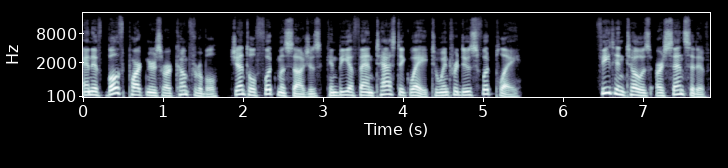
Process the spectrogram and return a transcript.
And if both partners are comfortable, gentle foot massages can be a fantastic way to introduce foot play. Feet and toes are sensitive,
